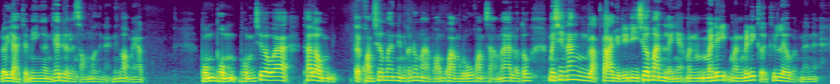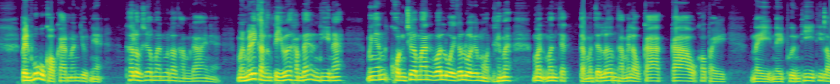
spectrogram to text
เราอยากจะมีเงินแค่เดือนละ 20,000นะนึกออกไหมครับผมผมผมเชื่อว่าถ้าเราแต่ความเชื่อมั่นเนี่ยมันก็ต้องมาพร้อมความรู้ความสามารถเราต้องไม่ใช่นั่งหลับตาอยู่ดีๆเชื่อมั่นอะไรเงี้ยมันไม่ได้มันไม่ได้เกิดขึ้นเร็วแบบนั้นนะเป็นผู้ประกอบการมันหยุดเนี่ยถ้าเราเชื่อมั่นว่าเราทำได้เนี่ยมันไม่ได้การันตีว่าทำได้ทันทีนะ ไม่งั้นคนเชื่อมั่นว่ารวยก็รวยกันหมดใช่ไหมมันมันจะแต่มันจะเริ่มทำให้เรากล้าก้าวเข้าไปในในพื้นที่ที่เรา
